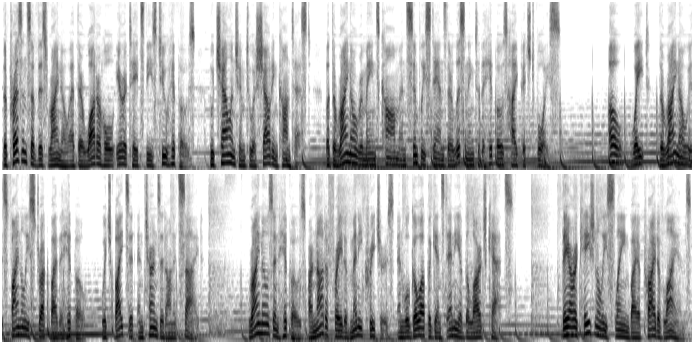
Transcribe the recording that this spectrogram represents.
The presence of this rhino at their waterhole irritates these two hippos, who challenge him to a shouting contest, but the rhino remains calm and simply stands there listening to the hippo's high-pitched voice. Oh, wait, the rhino is finally struck by the hippo, which bites it and turns it on its side. Rhinos and hippos are not afraid of many creatures and will go up against any of the large cats. They are occasionally slain by a pride of lions,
